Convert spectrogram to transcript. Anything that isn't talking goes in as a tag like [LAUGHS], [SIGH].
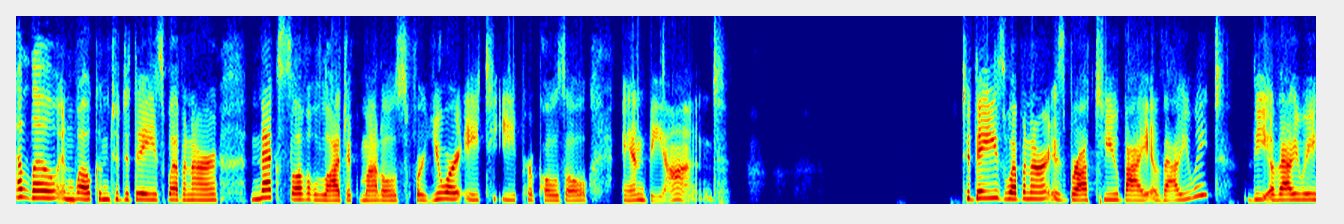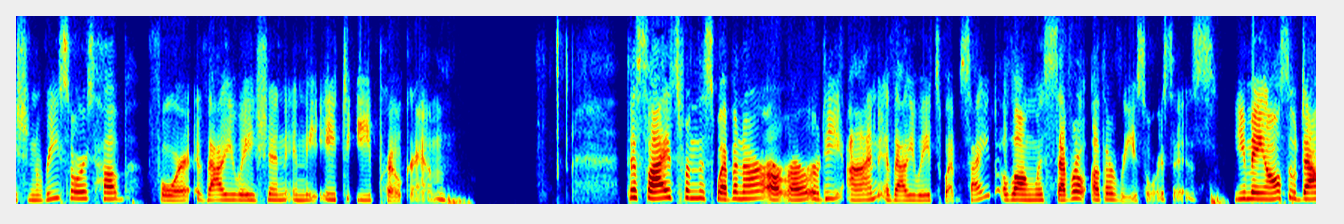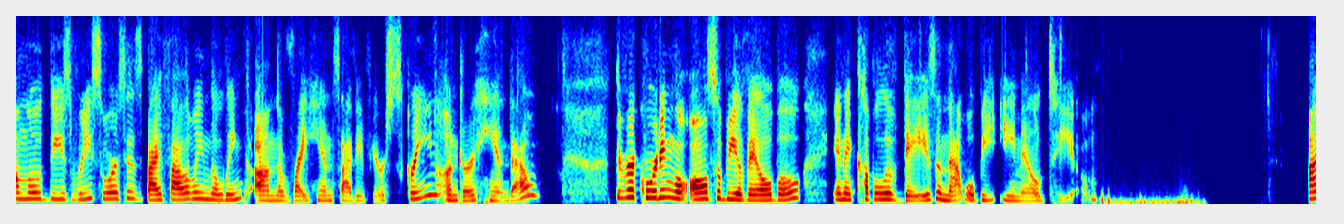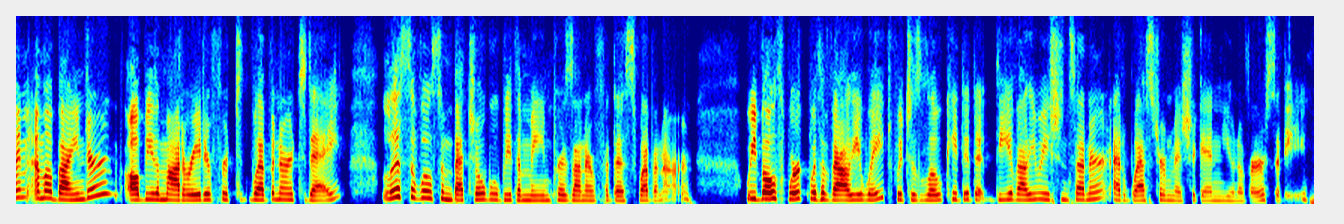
Hello and welcome to today's webinar, Next Level Logic Models for Your ATE Proposal and Beyond. Today's webinar is brought to you by EvaluATE, the evaluation resource hub for evaluation in the ATE program. The slides from this webinar are already on EvaluATE's website, along with several other resources. You may also download these resources by following the link on the right-hand side of your screen under Handout. The recording will also be available in a couple of days, and that will be emailed to you. I'm Emma Binder. I'll be the moderator for the webinar today. Lyssa Wilson-Becho will be the main presenter for this webinar. We both work with EvaluATE, which is located at the Evaluation Center at Western Michigan University.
